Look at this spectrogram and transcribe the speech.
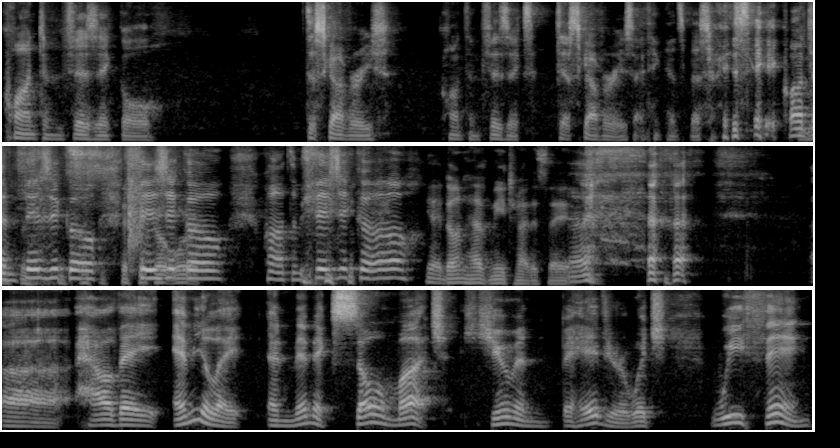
quantum physical discoveries, quantum physics discoveries, I think that's the best way to say it. Quantum physical, it's a difficult word. physical, quantum physical. Yeah. Don't have me try to say it. uh, how they emulate and mimic so much human behavior, which we think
